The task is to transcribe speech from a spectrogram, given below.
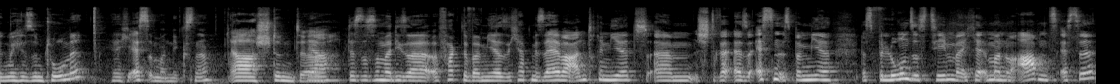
Irgendwelche Symptome? Ja, ich esse immer nix, ne? Ah, stimmt, ja. Ja, das ist immer dieser Faktor bei mir. Also ich habe mir selber antrainiert, ähm, also Essen ist bei mir das Belohnsystem, weil ich ja immer nur abends esse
